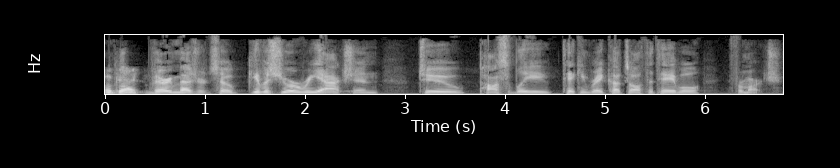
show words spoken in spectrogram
okay. Very measured. So, give us your reaction to possibly taking rate cuts off the table for March.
